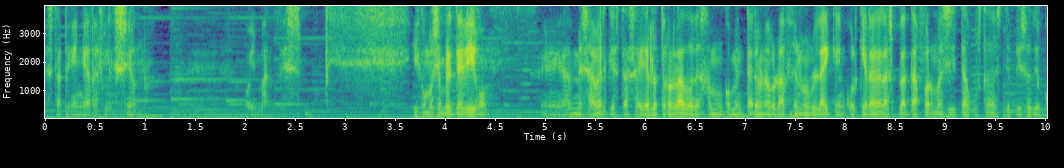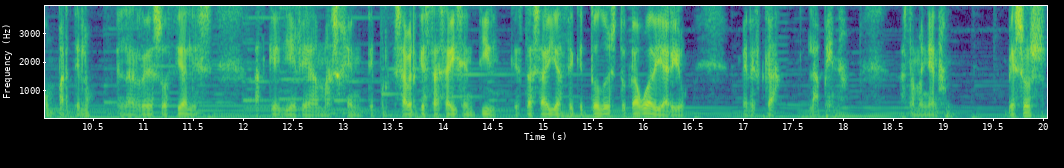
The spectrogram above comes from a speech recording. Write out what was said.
esta pequeña reflexión eh, hoy martes. Y como siempre te digo, eh, hazme saber que estás ahí al otro lado, déjame un comentario, una oración, un like en cualquiera de las plataformas y si te ha gustado este episodio, compártelo en las redes sociales, haz que llegue a más gente, porque saber que estás ahí, sentir que estás ahí, hace que todo esto que hago a diario merezca la pena. Hasta mañana. Besos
